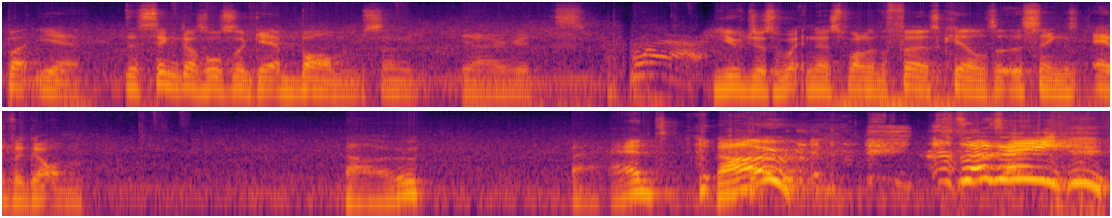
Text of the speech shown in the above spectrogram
But yeah, this thing does also get bombs, and you know it's. You've just witnessed one of the first kills that this thing's ever gotten. No. Bad. No! Suzy!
